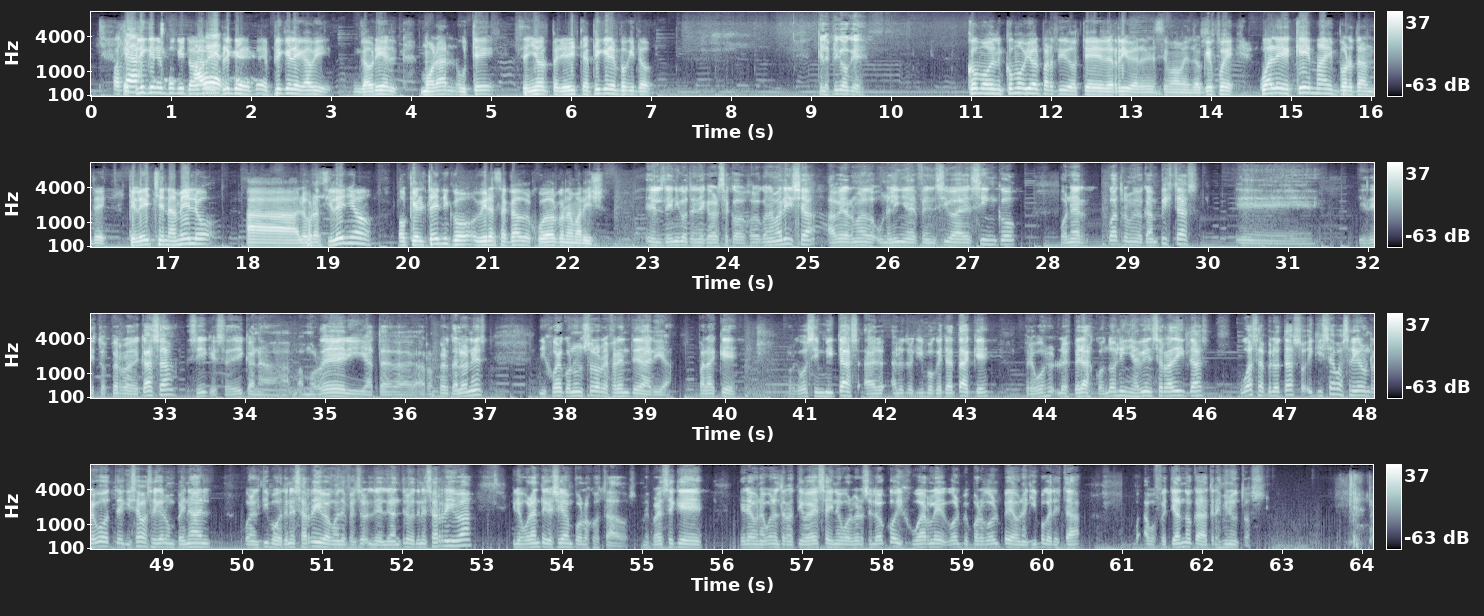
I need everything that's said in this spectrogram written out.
explíquele un poquito, Gaby, explíquele, explíquele, Gaby. Gabriel Morán, usted, señor periodista, explíquele un poquito. ¿Que le explico qué? ¿Cómo, ¿Cómo vio el partido usted de River en ese momento? ¿Qué fue? ¿Cuál es, ¿Qué es más importante? ¿Que le echen a Melo a los brasileños o que el técnico hubiera sacado el jugador con amarilla? El técnico tendría que haber sacado el jugador con amarilla, haber armado una línea defensiva de 5, poner cuatro mediocampistas, eh, de estos perros de casa, ¿sí? que se dedican a, morder y a, romper talones, y jugar con un solo referente de área. ¿Para qué? Porque vos invitás al, otro equipo que te ataque, pero vos lo esperás con dos líneas bien cerraditas, jugás al pelotazo y quizás va a salir un rebote, quizás va a salir un penal con el tipo que tenés arriba, con el, defensor, el delantero que tenés arriba y los volantes que llegan por los costados. Me parece que era una buena alternativa esa y no volverse loco y jugarle golpe por golpe a un equipo que te está abofeteando cada tres minutos.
